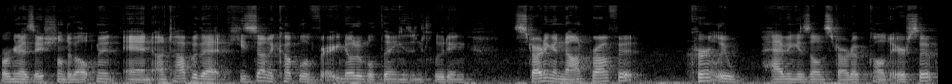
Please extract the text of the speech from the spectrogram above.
organizational development, and on top of that, he's done a couple of very notable things, including starting a nonprofit, currently having his own startup called AirSip,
